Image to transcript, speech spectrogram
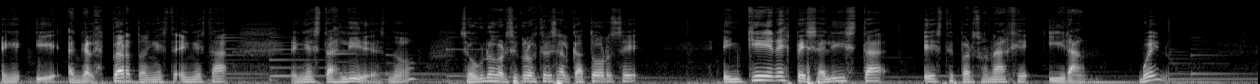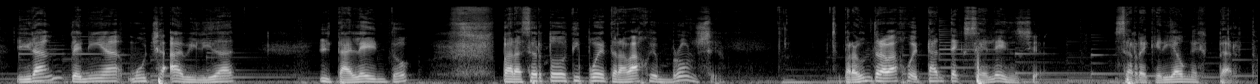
en, en el experto en, este, en, esta, en estas lides, ¿no? Según los versículos 3 al 14, ¿en qué era especialista este personaje Irán? Bueno, Irán tenía mucha habilidad y talento para hacer todo tipo de trabajo en bronce. Para un trabajo de tanta excelencia se requería un experto.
